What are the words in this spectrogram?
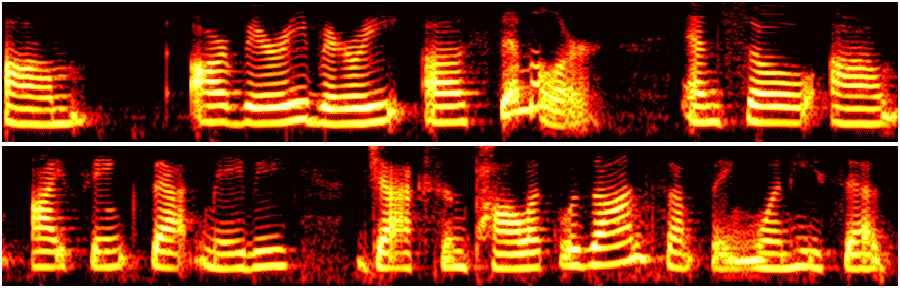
um, are very, very uh, similar. And so um, I think that maybe Jackson Pollock was on something when he says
